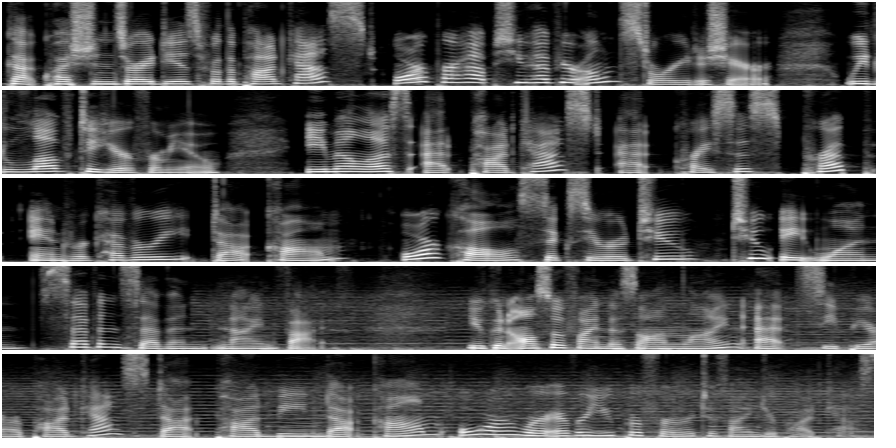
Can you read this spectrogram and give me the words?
Got questions or ideas for the podcast? Or perhaps you have your own story to share. We'd love to hear from you. Email us at podcast at crisisprepandrecovery.com or call 602 281 7795. You can also find us online at cprpodcast.podbean.com or wherever you prefer to find your podcast.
